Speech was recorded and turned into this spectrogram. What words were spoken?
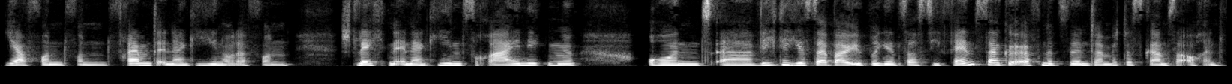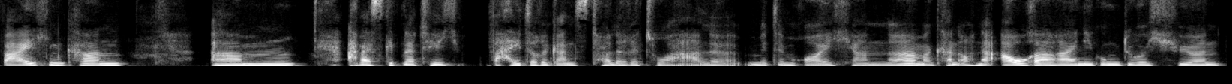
ja von, von Fremdenergien oder von schlechten Energien zu reinigen. Und äh, wichtig ist dabei übrigens, dass die Fenster geöffnet sind, damit das Ganze auch entweichen kann. Ähm, aber es gibt natürlich weitere ganz tolle Rituale mit dem Räuchern. Ne? Man kann auch eine Aura-Reinigung durchführen,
